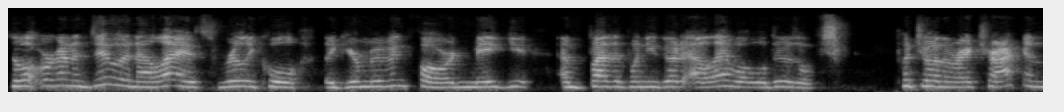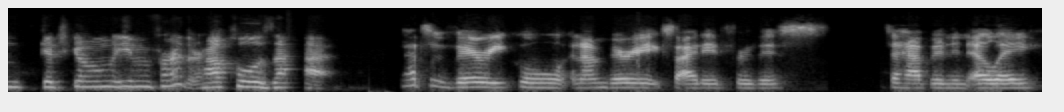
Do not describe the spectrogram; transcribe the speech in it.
So what we're gonna do in LA, it's really cool. Like you're moving forward, make you, and by the when you go to LA, what we'll do is we'll put you on the right track and get you going even further. How cool is that? That's very cool, and I'm very excited for this to happen in LA.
